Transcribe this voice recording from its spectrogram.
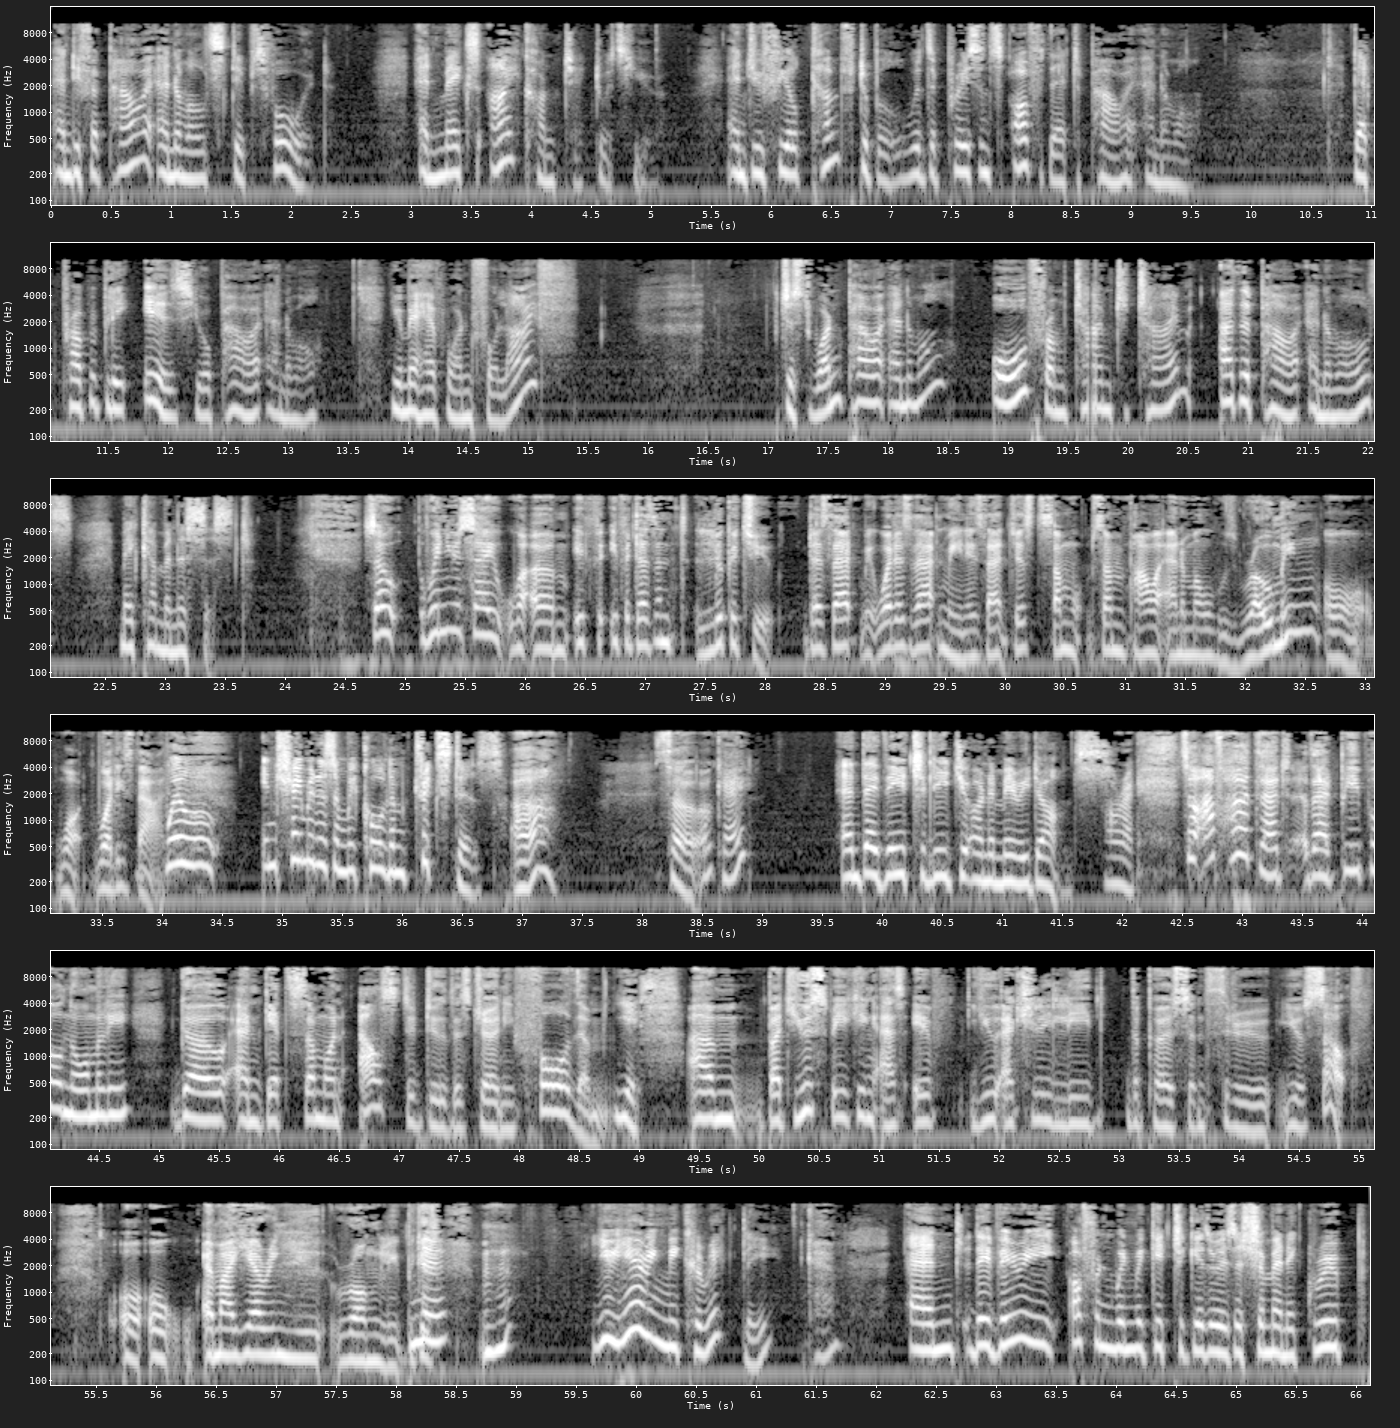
And if a power animal steps forward and makes eye contact with you, and you feel comfortable with the presence of that power animal, that probably is your power animal. You may have one for life, just one power animal, or from time to time, other power animals may come and assist. So when you say um, if if it doesn't look at you, does that mean, what does that mean? Is that just some some power animal who's roaming, or what? What is that? Well, in shamanism, we call them tricksters, ah, so okay. and they're there to lead you on a merry dance. All right. So I've heard that that people normally go and get someone else to do this journey for them. Yes. Um, but you speaking as if you actually lead the person through yourself, or, or am I hearing you wrongly? Because No. You're hearing me correctly. okay, And they're very often when we get together as a shamanic group,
